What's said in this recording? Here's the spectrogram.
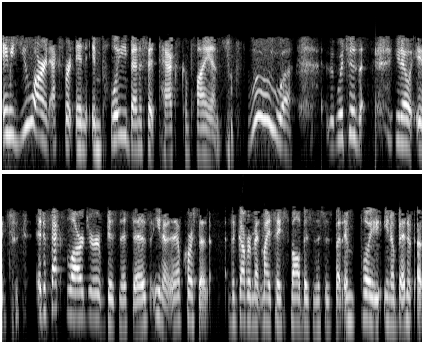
Amy, you are an expert in employee benefit tax compliance. Woo! Which is, you know, it's, it affects larger businesses, you know, and of course, uh, the government might say small businesses, but employee, you know, uh,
